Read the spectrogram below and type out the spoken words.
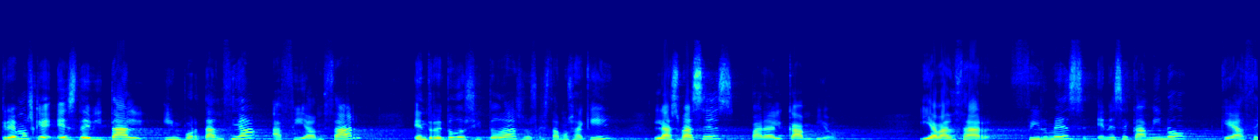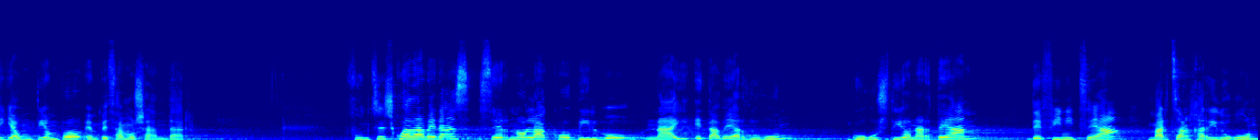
Creemos que es de vital importancia afianzar entre todos y todas los que estamos aquí las bases para el cambio y avanzar firmes en ese camino que hace ya un tiempo empezamos a andar. Funtzeskoa da beraz, bilbo nahi eta behar dugun, gu guztion artean definitzea martxan jarri dugun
